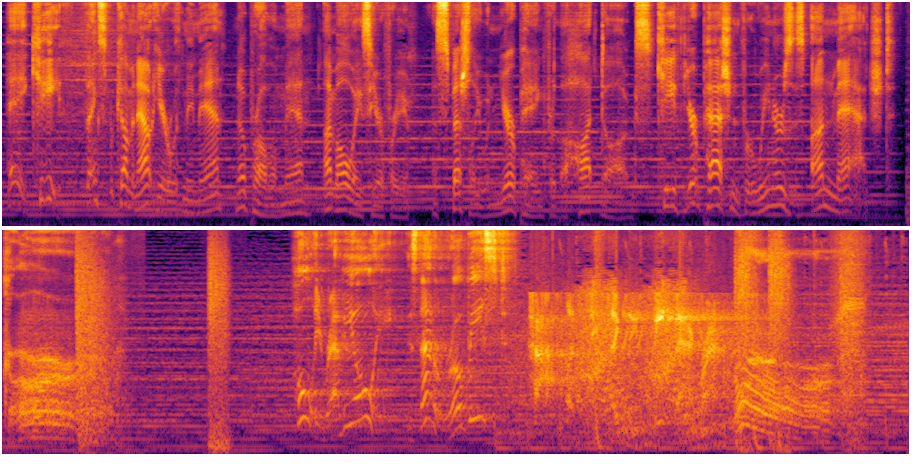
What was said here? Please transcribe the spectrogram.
Hey, Keith, thanks for coming out here with me, man. No problem, man. I'm always here for you, especially when you're paying for the hot dogs. Keith, your passion for wieners is unmatched. Holy ravioli! Is that a robeast? Ha! Let's take these feedback round.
